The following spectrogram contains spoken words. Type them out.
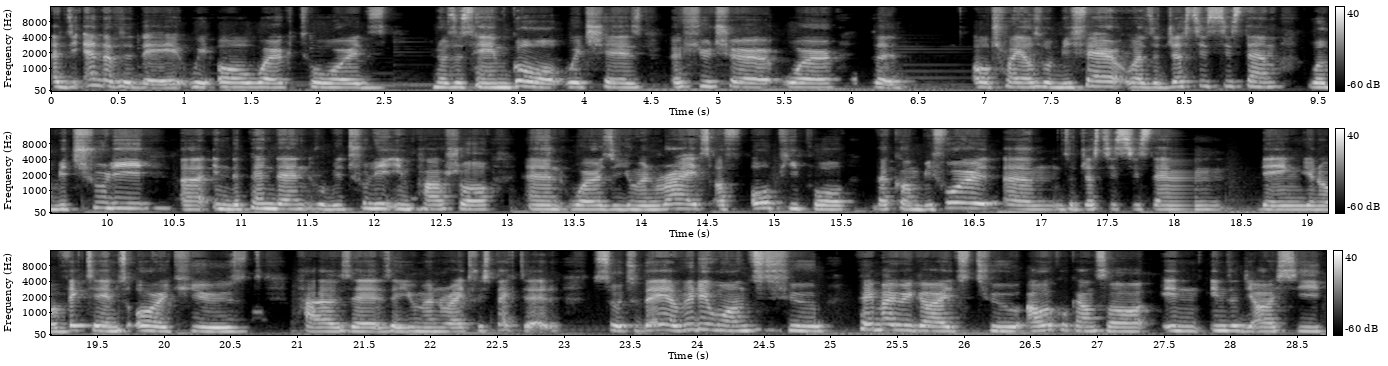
at the end of the day, we all work towards you know the same goal, which is a future where the all trials will be fair, where the justice system will be truly uh, independent, will be truly impartial, and where the human rights of all people that come before um, the justice system, being you know victims or accused, have the, the human rights respected. So today I really want to pay my regards to our co-counsel in, in the DRC,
